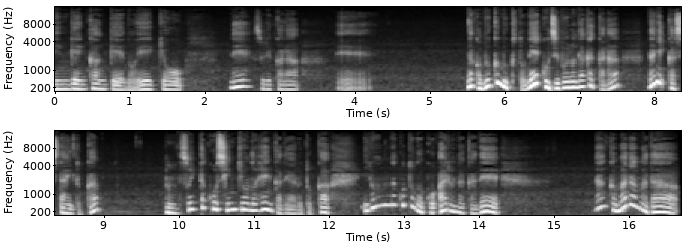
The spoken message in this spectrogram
人間関係の影響ねそれから、えー、なんかムクムクとねこう自分の中から何かしたいとか、うん、そういったこう心境の変化であるとかいろんなことがこうある中でなんかまだまだ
